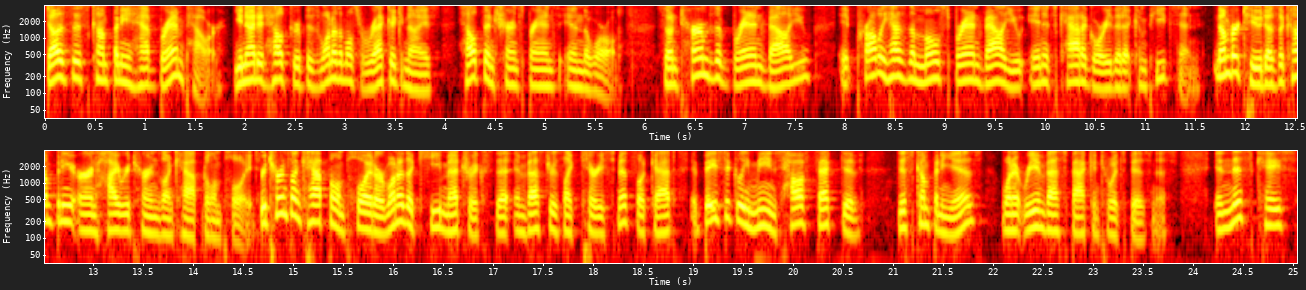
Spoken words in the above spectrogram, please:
Does this company have brand power? United Health Group is one of the most recognized health insurance brands in the world. So, in terms of brand value, it probably has the most brand value in its category that it competes in. Number two, does the company earn high returns on capital employed? Returns on capital employed are one of the key metrics that investors like Terry Smith look at. It basically means how effective this company is when it reinvests back into its business. In this case,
